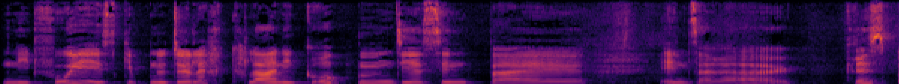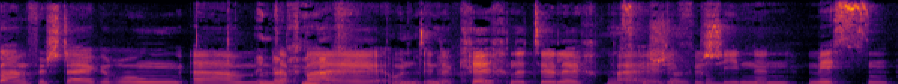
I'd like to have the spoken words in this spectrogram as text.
nicht viel. Es gibt natürlich kleine Gruppen, die sind bei unserer Christbaumversteigerung ähm, dabei Kirche. und in der Kirche natürlich, bei den verschiedenen Messen.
